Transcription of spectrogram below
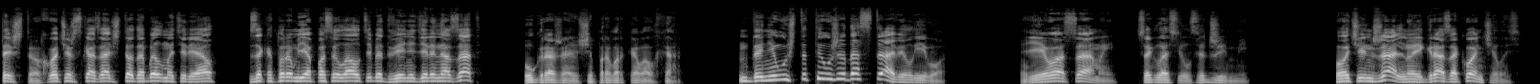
Ты что, хочешь сказать, что добыл материал, за которым я посылал тебе две недели назад?» — угрожающе проворковал Харт. «Да неужто ты уже доставил его?» «Его самый», — согласился Джимми. «Очень жаль, но игра закончилась.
